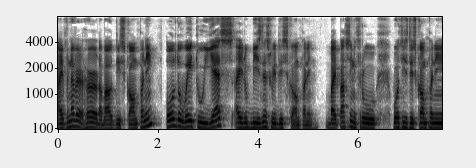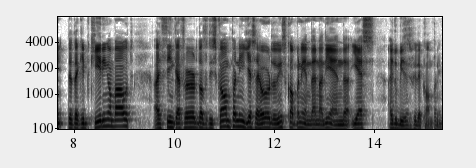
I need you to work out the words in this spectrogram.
I've never heard about this company all the way to yes, I do business with this company by passing through what is this company that I keep hearing about. I think I've heard of this company. Yes, I heard of this company. And then at the end, yes, I do business with the company.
